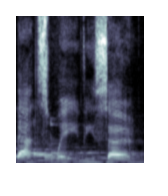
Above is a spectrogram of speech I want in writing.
That's wavy, sir.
